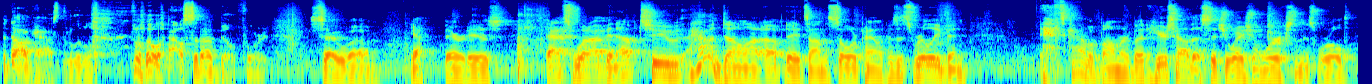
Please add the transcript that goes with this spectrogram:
the doghouse the little the little house that I built for it. So um, yeah there it is. That's what I've been up to. I haven't done a lot of updates on the solar panel because it's really been it's kind of a bummer but here's how the situation works in this world.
